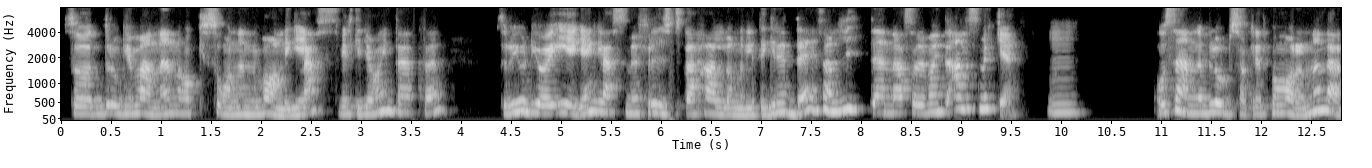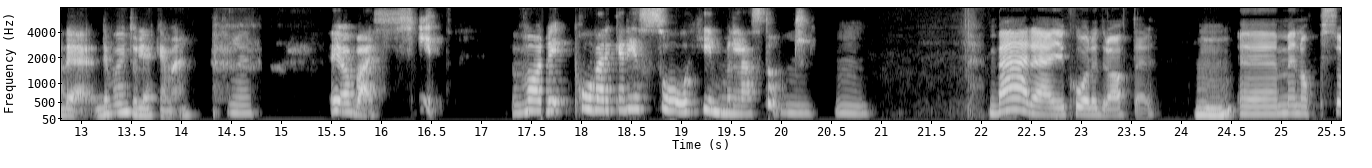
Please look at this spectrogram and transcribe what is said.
så drog ju mannen och sonen vanlig glass, vilket jag inte äter. Så då gjorde jag egen glass med frysta hallon och lite grädde, en sån liten, alltså det var inte alls mycket. Mm. Och sen blodsockret på morgonen där, det, det var ju inte att leka med. Mm. Jag bara shit! Vad det, påverkar det så himla stort? Mm. Mm. Bär är ju kolhydrater. Mm. Eh, men också,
